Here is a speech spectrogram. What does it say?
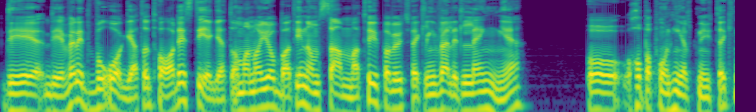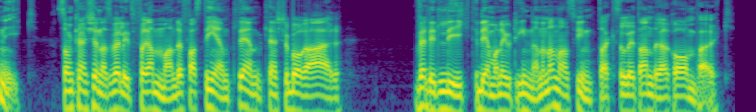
Det, det är väldigt vågat att ta det steget om man har jobbat inom samma typ av utveckling väldigt länge och hoppa på en helt ny teknik som kan kännas väldigt främmande fast egentligen kanske bara är väldigt likt det man har gjort innan, en annan syntax eller ett andra ramverk.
